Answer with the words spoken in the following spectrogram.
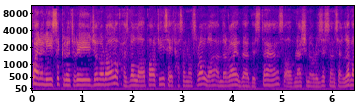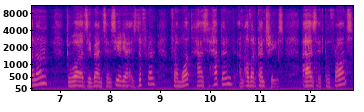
Finally, Secretary General of Hezbollah Party, Sayyed Hassan Nasrallah, underlined that the stance of national resistance in Lebanon towards events in Syria is different from what has happened in other countries, as it confronts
